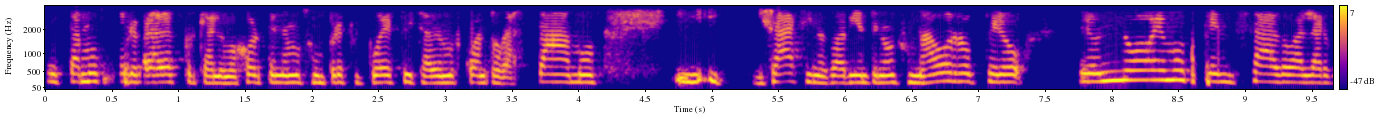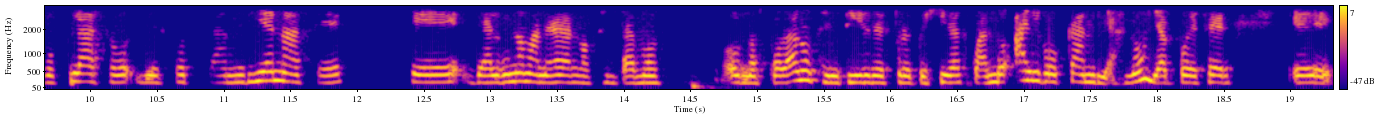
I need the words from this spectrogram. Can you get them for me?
Estamos preparadas porque a lo mejor tenemos un presupuesto y sabemos cuánto gastamos y, quizás si nos va bien tenemos un ahorro, pero pero no hemos pensado a largo plazo y esto también hace que de alguna manera nos sentamos o nos podamos sentir desprotegidas cuando algo cambia, ¿no? Ya puede ser eh,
